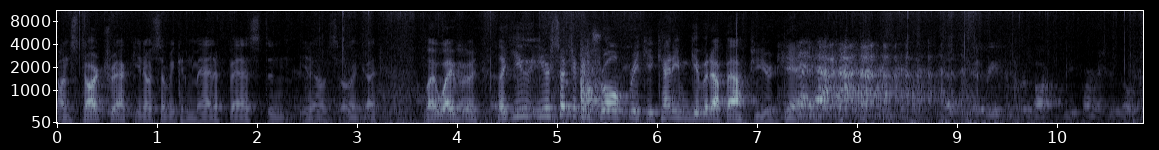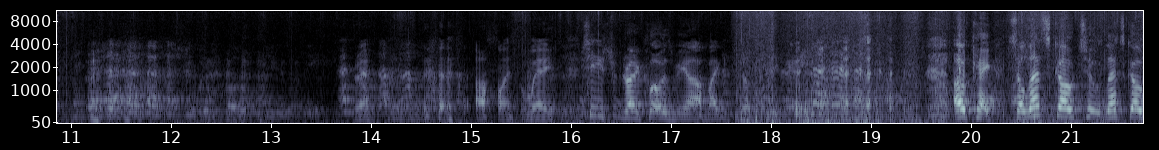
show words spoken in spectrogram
on Star Trek, you know, somebody can manifest and you know, so like I, my wife, would- like you, you're such a control freak, you can't even give it up after you're dead. That's a good reason for the box to be partially open. She wouldn't close it Right. I'll find a way. She used to try to close me off. I can still speak. okay, so let's go to let's go.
